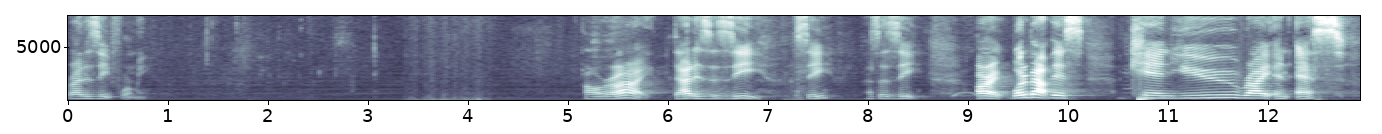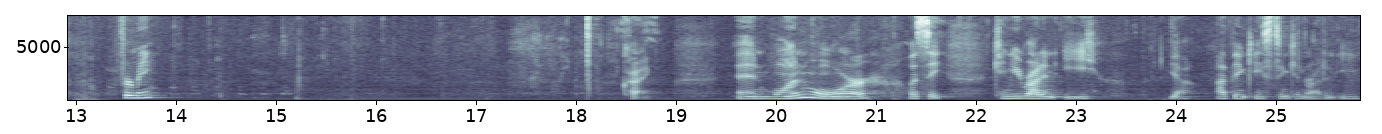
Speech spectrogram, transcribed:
Write a Z for me. All right, that is a Z. See? That's a Z. All right, what about this? Can you write an S for me? Okay. And one more. Let's see. Can you write an E? Yeah, I think Easton can write an E.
